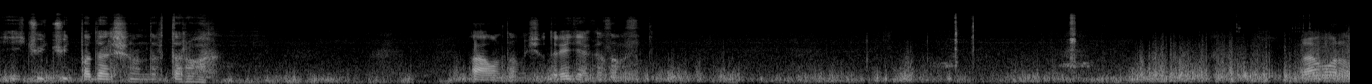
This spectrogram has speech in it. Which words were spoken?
И чуть-чуть подальше он до второго. А, вон там еще третий оказался. Да, ворон?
